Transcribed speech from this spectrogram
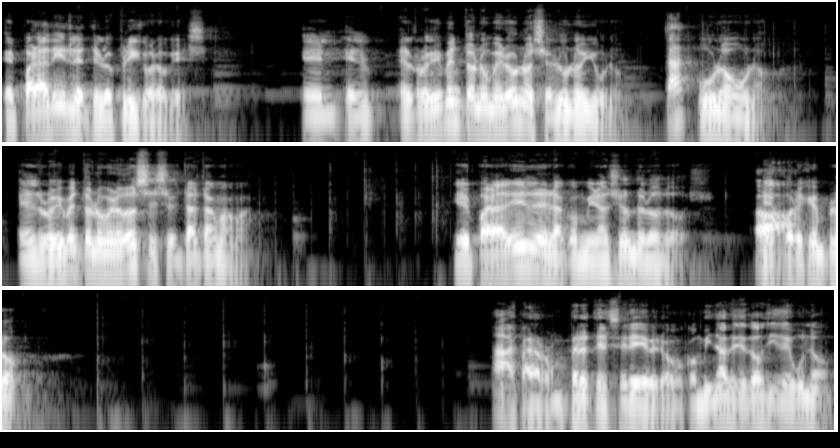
El paradile te lo explico lo que es. El, el- el rudimento número uno es el uno y uno. ¿Está? Uno, uno. El rudimento número dos es el tatamama. Y el paradile es la combinación de los dos. Ah. Es, por ejemplo, Ah, es para romperte el cerebro. Combinás de dos y de uno.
